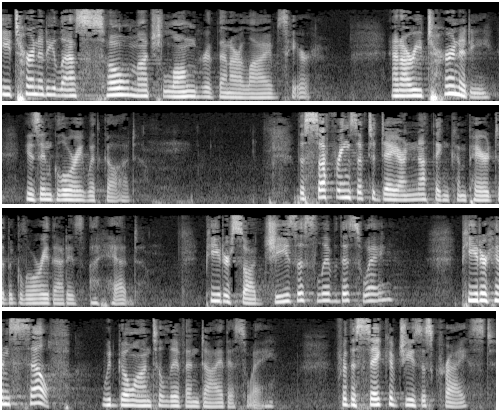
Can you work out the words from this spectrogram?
Eternity lasts so much longer than our lives here. And our eternity is in glory with God. The sufferings of today are nothing compared to the glory that is ahead. Peter saw Jesus live this way. Peter himself would go on to live and die this way for the sake of Jesus Christ,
